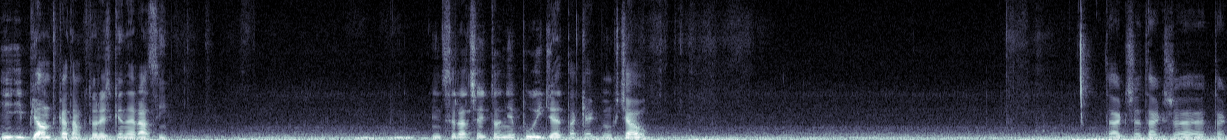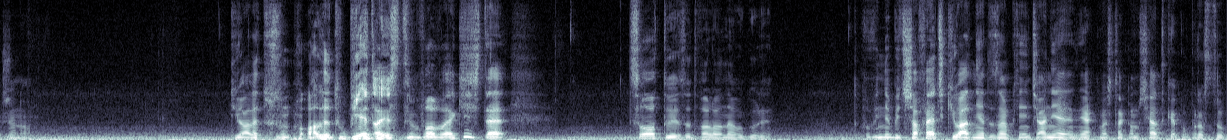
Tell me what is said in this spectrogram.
I, I piątka tam którejś generacji. Więc raczej to nie pójdzie tak jakbym chciał. Także, także, także no. Ty, ale tu są, ale tu bieda jest Volvo, jakieś te... Co tu jest odwalone u góry? To powinny być szafeczki ładnie do zamknięcia, a nie jak masz taką siatkę po prostu.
